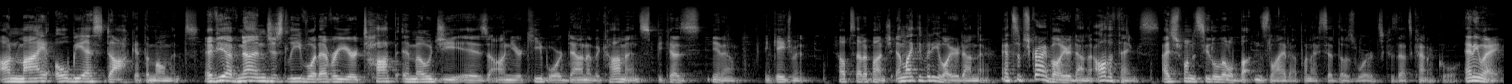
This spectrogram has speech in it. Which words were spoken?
on my OBS dock at the moment? If you have none, just leave whatever your top emoji is on your keyboard down in the comments because, you know, engagement Helps out a bunch. And like the video while you're down there. And subscribe while you're down there. All the things. I just want to see the little buttons light up when I said those words because that's kind of cool. Anyway,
